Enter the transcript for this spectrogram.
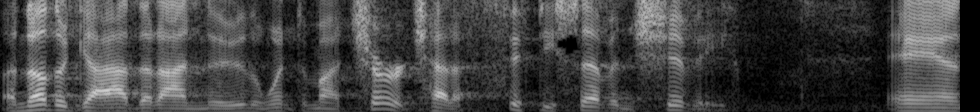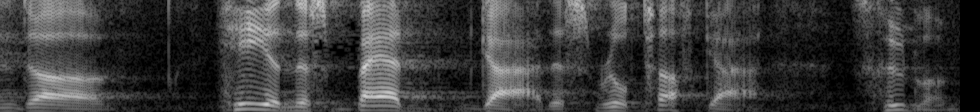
another guy that I knew that went to my church had a 57 Chevy. And uh, he and this bad guy, this real tough guy, hoodlum,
